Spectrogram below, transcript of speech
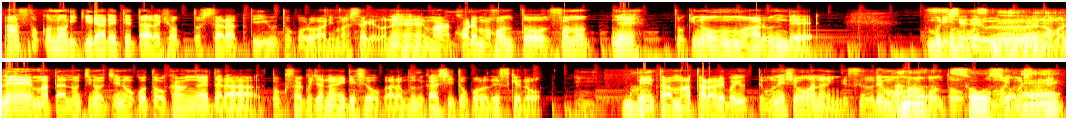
あそこ乗り切られてたらひょっとしたらっていうところはありましたけどね。まあこれも本当、そのね、時の運もあるんで、無理して出るのもね、また後々のことを考えたら得策じゃないでしょうから難しいところですけど、うんまあ、ね、たまあ、たられば言ってもね、しょうがないんですけど、でもまあ本当そうっすよ思いましたね。ね。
